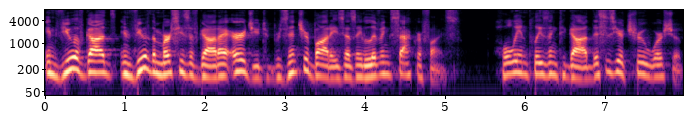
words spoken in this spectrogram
in view of God's, in view of the mercies of God, I urge you to present your bodies as a living sacrifice, holy and pleasing to God. This is your true worship.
